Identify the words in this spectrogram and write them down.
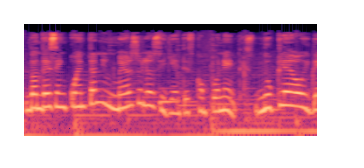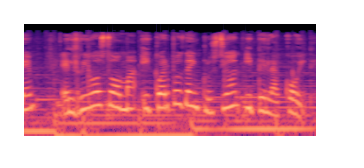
donde se encuentran inmersos los siguientes componentes, nucleoide, el ribosoma y cuerpos de inclusión y telacoide.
